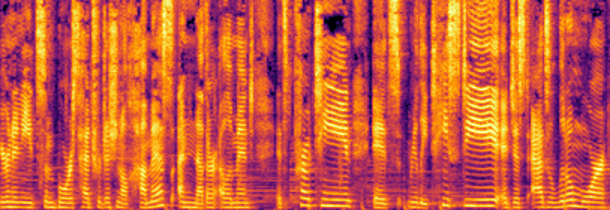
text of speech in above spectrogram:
You're going to need some boar's head traditional hummus, another element. It's protein. It's really tasty. It just adds a little more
